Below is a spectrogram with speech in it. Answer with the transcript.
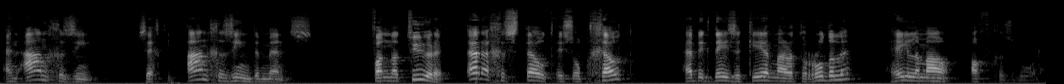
En aangezien, zegt hij, aangezien de mens van nature erg gesteld is op geld, heb ik deze keer maar het roddelen helemaal afgezworen.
